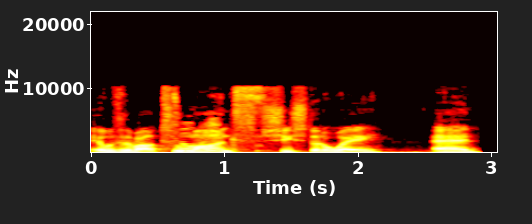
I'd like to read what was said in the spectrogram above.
it was about two, Two months. weeks. She stood away, and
